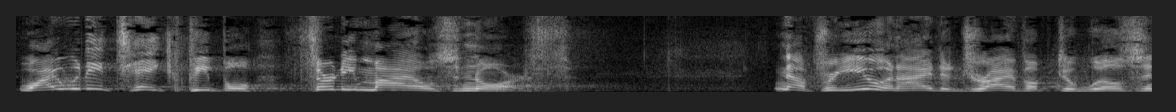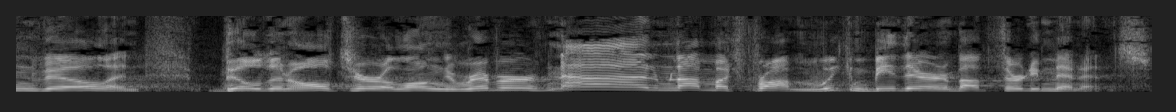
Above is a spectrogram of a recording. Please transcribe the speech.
Why would he take people 30 miles north? Now, for you and I to drive up to Wilsonville and build an altar along the river, nah, not much problem. We can be there in about 30 minutes.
